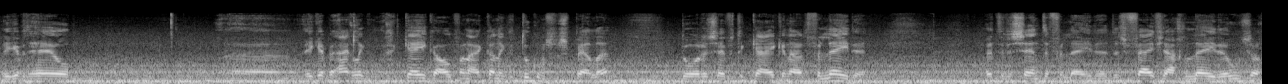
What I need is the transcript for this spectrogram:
Ik heb het heel. ik heb eigenlijk gekeken ook van, nou, kan ik de toekomst voorspellen? door eens even te kijken naar het verleden. Het recente verleden. Dus vijf jaar geleden, hoe zag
